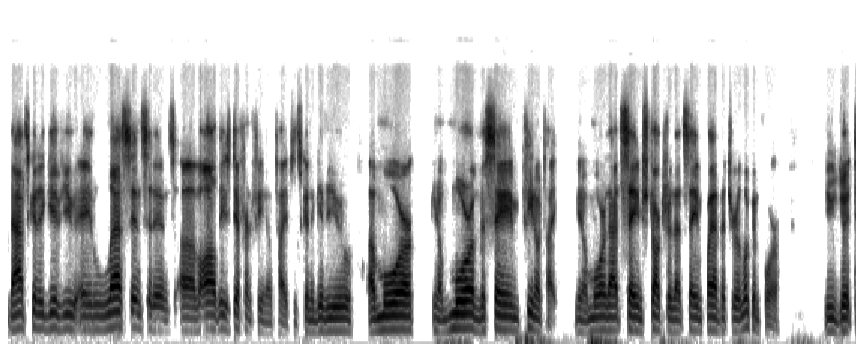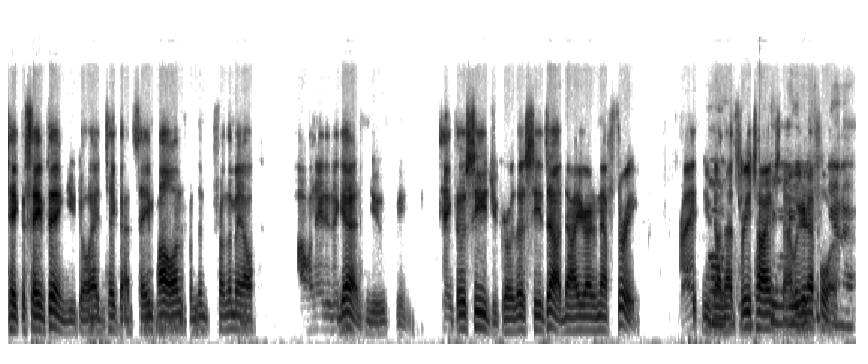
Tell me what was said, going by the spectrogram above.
that's going to give you a less incidence of all these different phenotypes. It's going to give you a more, you know, more of the same phenotype, you know, more of that same structure, that same plant that you're looking for. You take the same thing. You go ahead and take that same pollen from the from the male, pollinate it again. You, you take those seeds, you grow those seeds out. Now you're at an F3, right? You've done that three oh, times so now. are We're at looking four. at a-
